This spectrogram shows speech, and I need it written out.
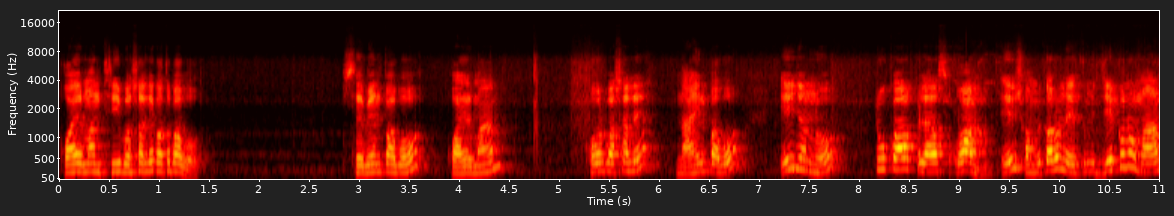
কয়ের মান থ্রি বসালে কত পাবো? সেভেন পাবো। কয়ের মান ফোর বসালে নাইন পাবো। এই জন্য টু ক প্লাস ওয়ান। এই সমীকরণে তুমি যে কোনো মান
